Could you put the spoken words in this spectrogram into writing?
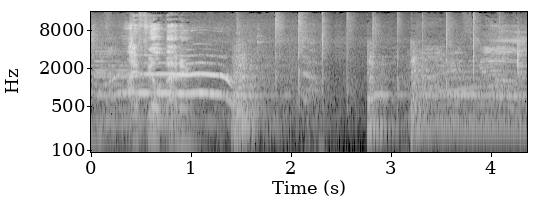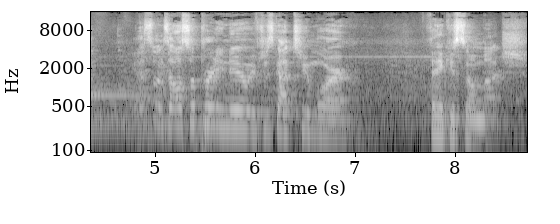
I feel better. This one's also pretty new. We've just got two more. Thank you so much.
